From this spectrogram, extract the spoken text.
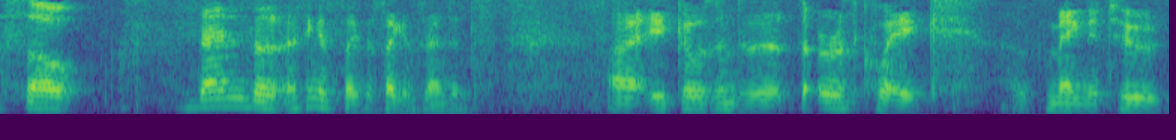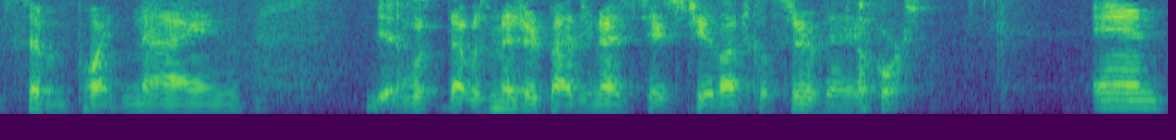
So then the I think it's like the second sentence. Uh, it goes into the, the earthquake of magnitude seven point nine Yes, that was measured by the United States Geological Survey. of course. And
